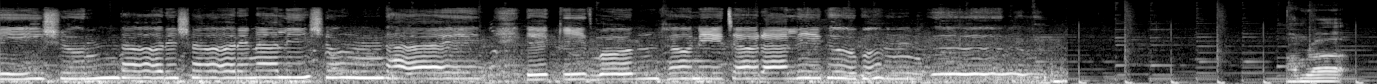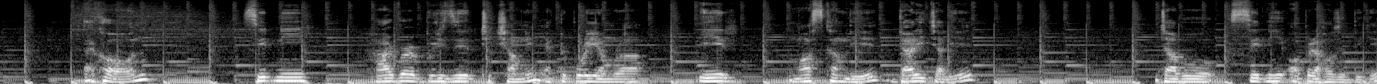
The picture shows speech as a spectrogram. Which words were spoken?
এই সুন্দর স্বর্ণালী সন্ধ্যায়, একই বন্ধনে চড়ালে গো বন্ধু আমরা এখন সিডনি হারবার ব্রিজের ঠিক সামনে, একটু পরেই আমরা এর মাঝখান দিয়ে গাড়ি চালিয়ে যাব সিডনি অপেরা হাউসের দিকে।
